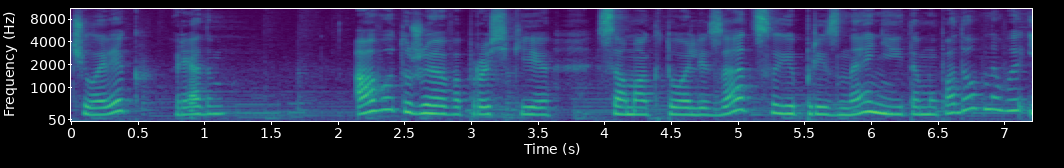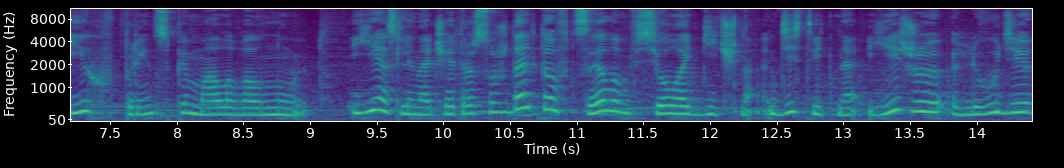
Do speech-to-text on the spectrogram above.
человек рядом а вот уже вопросики самоактуализации, признания и тому подобного их в принципе мало волнуют. Если начать рассуждать, то в целом все логично. Действительно, есть же люди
